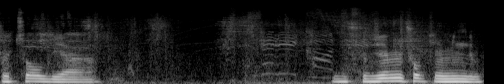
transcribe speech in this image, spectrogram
Kötü oldu ya. Düşüreceğime çok emindim.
